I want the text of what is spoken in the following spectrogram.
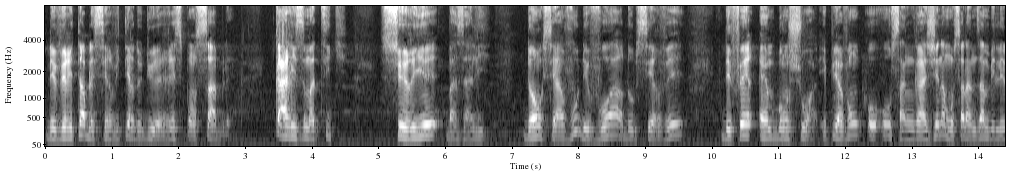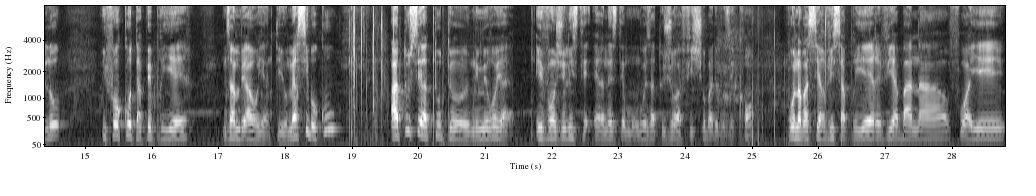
Des véritables serviteurs de Dieu responsables charismatiques sérieux bazali donc c'est à vous de voir d'observer de faire un bon choix. Et puis avant au s'engager na mosala nzambe lelo il faut qu'on tape prière orienté. Merci beaucoup à tous et à toutes euh, numéro évangéliste Ernest Mungo eza toujours affiché au bas de vos écrans pour na ba service à prière via bana foyer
